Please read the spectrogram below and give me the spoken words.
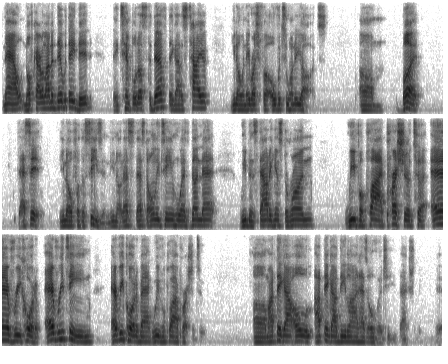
Now North Carolina did what they did. They templed us to death. They got us tired you know, and they rushed for over 200 yards. Um, but that's it, you know, for the season. You know, that's that's the only team who has done that. We've been stout against the run. We've applied pressure to every quarter, every team, every quarterback. We've applied pressure to. Um, I think our old, I think our D line has overachieved. Actually, yeah.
